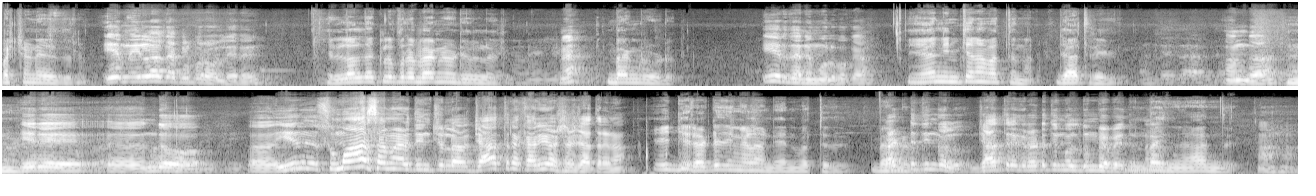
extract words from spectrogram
ಬಸ್ ಸ್ಟ್ಯಾಂಡ್ ಎದುರು. ಇಲ್ಲ ಇಲ್ಲದಕ್ಲು ಬರೋ ಒಲ್ಲೇರು? ಎಲ್ಲದಕ್ಕೂ ಪುರ ಬ್ಯಾಂಗ್ಳೂರು ಇಲ್ಲರು ಹಾಂ? ಬ್ಯಾಂಗ್ಳೂರು ಏರ್ದಾನೆ ಮೂಲ ಬಕ ಏನು ಇಂಚನ ಬತ್ತನ ಜಾತ್ರೆಗೆ. ಅಂದ? ಏರೆ ಒಂದು ಆ, ಸುಮಾರು ಸಮಯ ತಿಂಚುಲ್ಲ ಜಾತ್ರೆ ಕರಿ ಅಷ್ಟೇ ಜಾತ್ರೆನ? ಇಜ್ಜಿ ರಡ್ಡು ತಿಂಗಳ ಏನು ಬರ್ತದೆ? ರಟ್ಟು ತಿಂಗಳು? ಜಾತ್ರೆಗೆ ರಟ್ಟು ತಿಂಗಳು ತುಂಬೆ ಬೈದು ಅಂದು? ಹಾಂ ಹಾಂ.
